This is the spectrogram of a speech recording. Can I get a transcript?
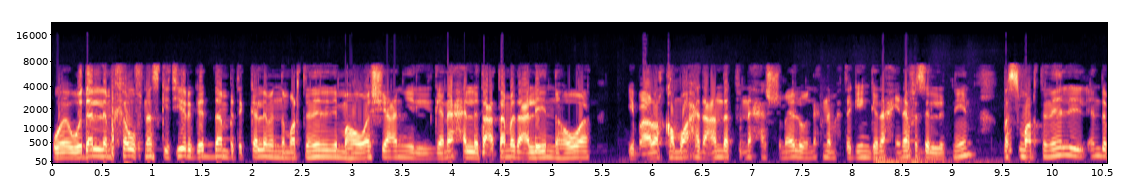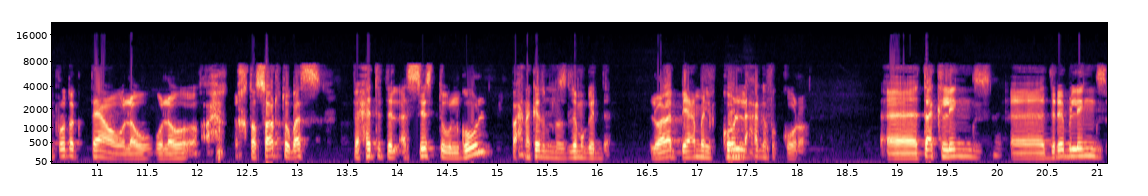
وده اللي مخوف ناس كتير جدا بتتكلم إن مارتينيلي ما هوش يعني الجناح اللي تعتمد عليه إن هو يبقى رقم واحد عندك في الناحية الشمال وإن إحنا محتاجين جناح ينافس الاثنين بس مارتينيلي ال end product بتاعه لو لو اختصرته بس في حتة ال assist والجول فإحنا كده بنظلمه جدا. الولد بيعمل كل حاجة في الكورة. آه، tacklings آه، dribblings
